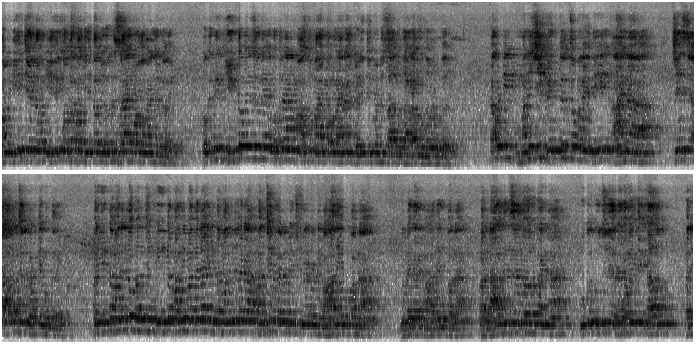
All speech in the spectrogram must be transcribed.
మనం ఏం చేయాలి ఏది కొత్త పని చేద్దాం ఎవరికి సహాయపడదాం అనేది ఉంటుంది ఒకటి యుక్త వయసులోనే ఉత్తరాయణ మాస్తు మార్గం యొక్క సార్లు దారా ఉందని ఉంటుంది కాబట్టి మనిషి వ్యక్తిత్వం అనేది ఆయన చేసే ఆలోచన బట్టే ఉంటుంది మరి ఇంతమందితో మంచి ఇంతమంది మధ్యలో ఇంతమంది దగ్గర మంచిగా కనిపించుకున్నటువంటి మహాదేవ పన్న గుడ్డగారి మహాదేవ పన్న మరి నాకు తెలిసినంత వరకు ఆయన ఊక కూర్చునే రకమైతే కాదు మరి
